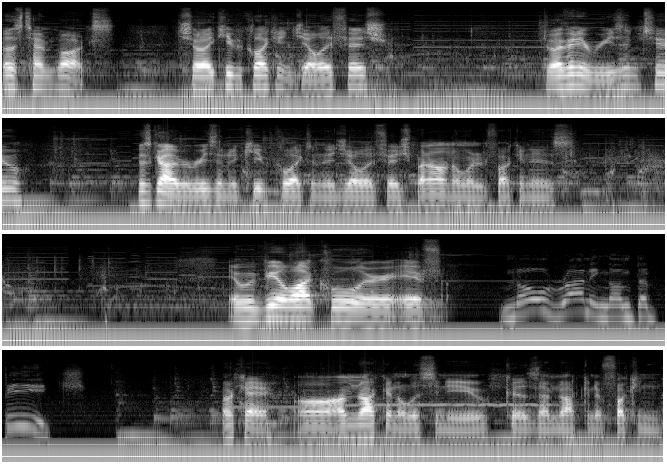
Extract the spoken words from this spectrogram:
That's ten bucks. Should I keep collecting jellyfish? Do I have any reason to? There's gotta be a reason to keep collecting the jellyfish, but I don't know what it fucking is. It would be a lot cooler if No running on the beach. Okay, uh, I'm not gonna listen to you, because I'm not gonna fucking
